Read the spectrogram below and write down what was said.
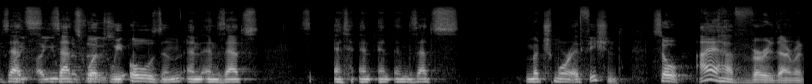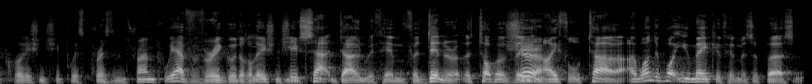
That's, Hmm. are that's what we owe them, and, and, that's, and, and, and, and that's much more efficient. So I have a very direct relationship with President Trump. We have a very good relationship. You sat down with him for dinner at the top of the Sure. Eiffel Tower. I wonder what you make of him as a person,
